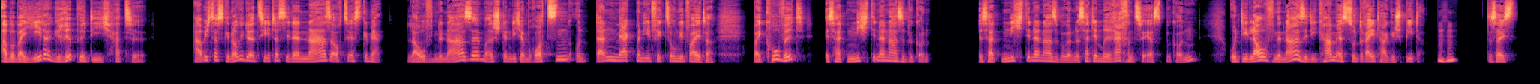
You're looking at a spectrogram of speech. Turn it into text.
Aber bei jeder Grippe, die ich hatte, habe ich das, genau wie du erzählt hast, in der Nase auch zuerst gemerkt. Laufende Nase, mal ständig am Rotzen und dann merkt man, die Infektion geht weiter. Bei Covid, es hat nicht in der Nase begonnen. Es hat nicht in der Nase begonnen. Es hat im Rachen zuerst begonnen. Und die laufende Nase, die kam erst so drei Tage später. Mhm. Das heißt,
